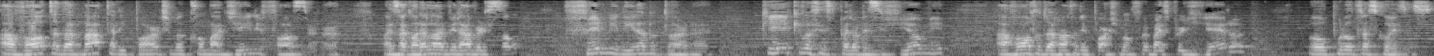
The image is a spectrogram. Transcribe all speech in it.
A volta da Natalie Portman como a Jane Foster, né? Mas agora ela virar a versão feminina do Thor, né? O que, que vocês esperam desse filme? A volta da Natalie Portman foi mais por dinheiro ou por outras coisas?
